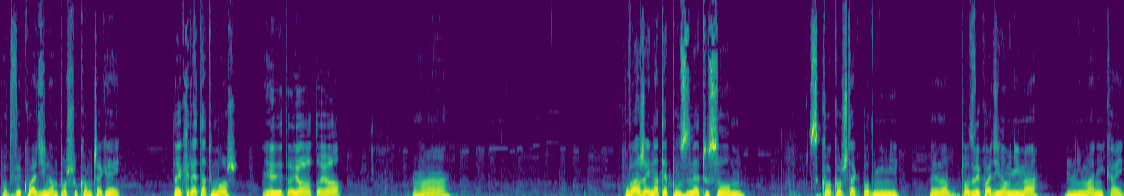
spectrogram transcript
Pod wykładziną poszukam, czekaj. To kreta tu masz. Nie, to jo, to jo. Aha. Uważaj na te puzzle, tu są. Skokosz tak pod nimi. No pod wykładziną nie ma. Nie ma nikaj.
